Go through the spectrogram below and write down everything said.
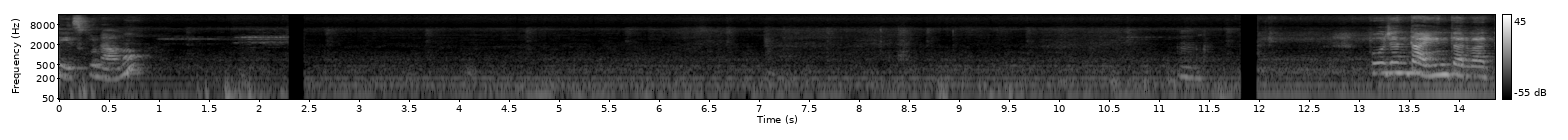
తీసుకున్నాము. పూజ అంతా అయిన తర్వాత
